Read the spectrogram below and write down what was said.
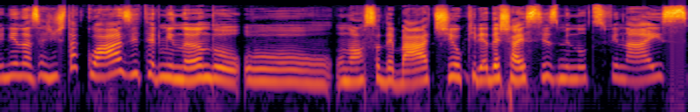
Meninas, a gente está quase terminando o, o, nosso debate. Eu queria deixar esses minutos finais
